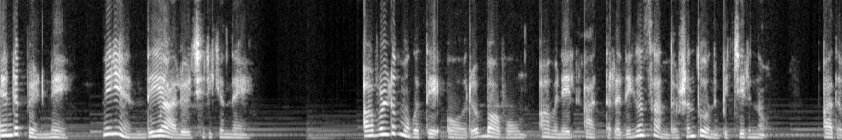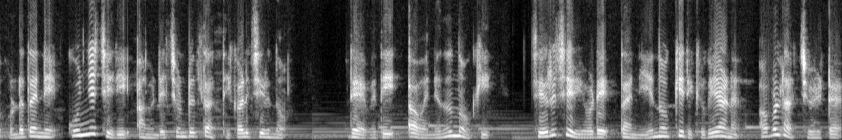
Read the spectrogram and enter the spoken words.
എന്റെ പെണ്ണെ നീ എന്തേ ആലോചിച്ചിരിക്കുന്നേ? അവളുടെ മുഖത്തെ ഓരോ ഭാവവും അവനിൽ അത്രയധികം സന്തോഷം തോന്നിപ്പിച്ചിരുന്നു. അതുകൊണ്ട് തന്നെ കുഞ്ഞു ചിരി അവന്റെ ചുണ്ടിൽ തത്തി കളിച്ചിരുന്നു. രേവതി അവനിന്ന് നോക്കി. ചെറു ചിരിയോടെ തനിയെ നോക്കിയിരിക്കുകയാണ് അവളുടെ അച്ചുവേട്ട്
